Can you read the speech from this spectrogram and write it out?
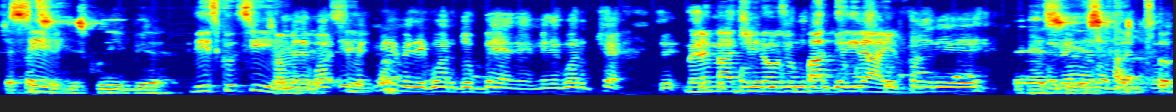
Cioè, Sì. è discutibile. Discu- sì, Ma me ne guardo, sì. io, io me ne guardo bene, me ne guardo, cioè, se- Me se lo immagino su Batti di live. Eh sì, esatto.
